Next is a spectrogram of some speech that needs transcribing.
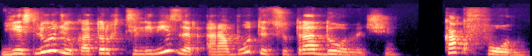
Есть люди, у которых телевизор работает с утра до ночи, как фон.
